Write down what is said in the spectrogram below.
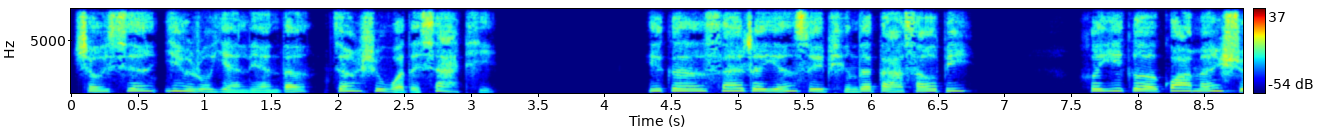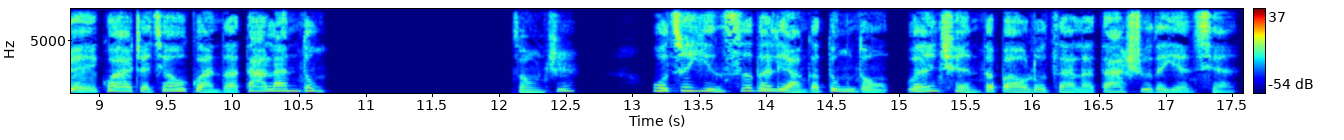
首先映入眼帘的将是我的下体，一个塞着盐水瓶的大骚逼，和一个挂满水、挂着胶管的大烂洞。总之，我最隐私的两个洞洞完全的暴露在了大叔的眼前。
